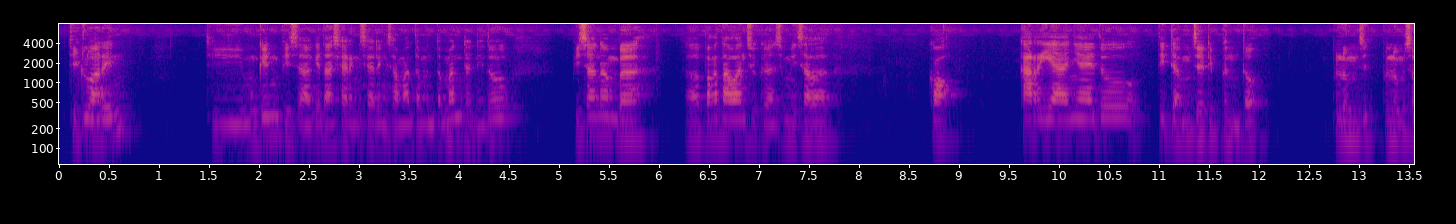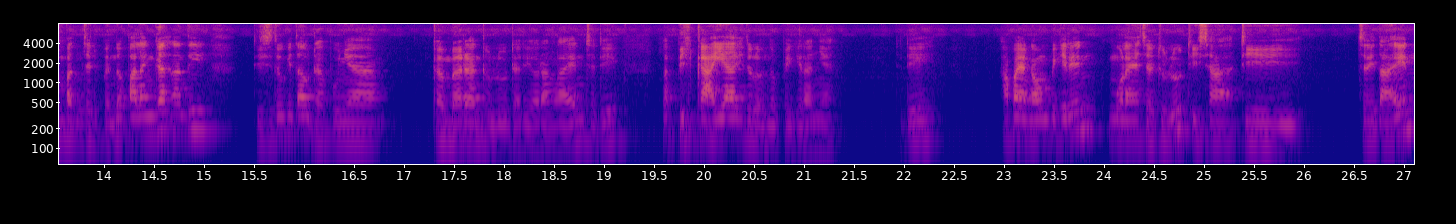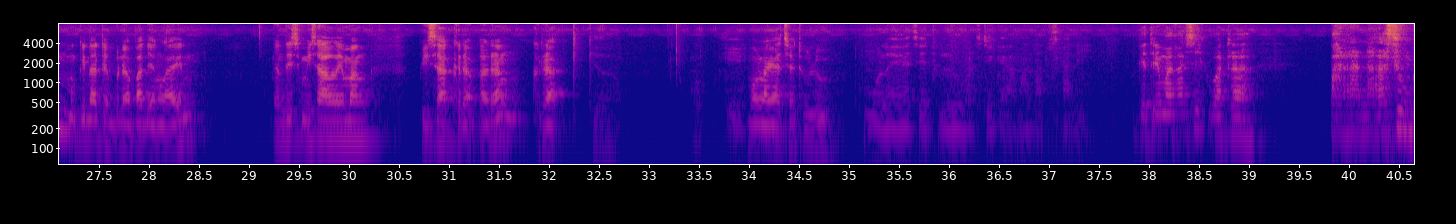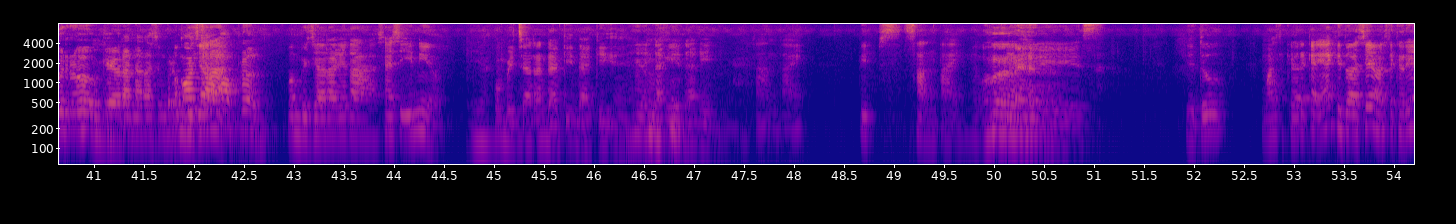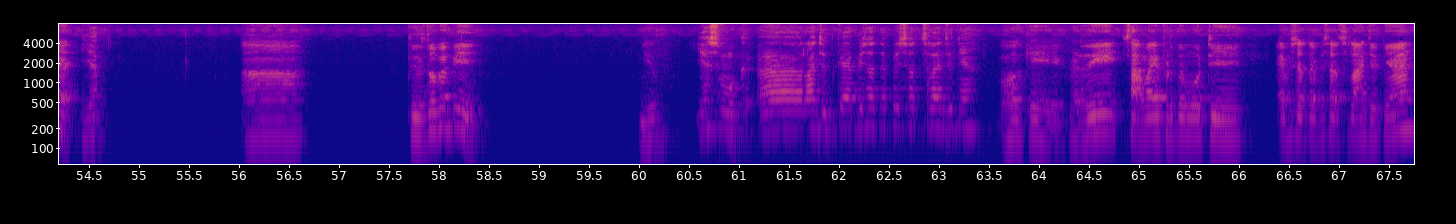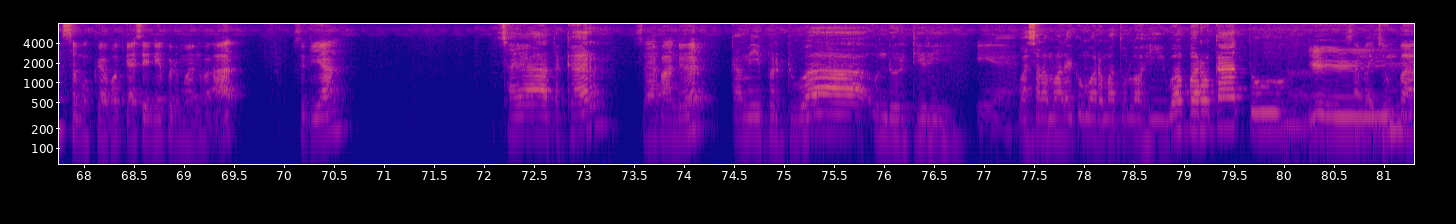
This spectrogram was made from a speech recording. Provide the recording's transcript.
dikeluarin. Di mungkin bisa kita sharing-sharing sama teman-teman dan itu bisa nambah eh, pengetahuan juga. Semisal kok karyanya itu tidak menjadi bentuk belum belum sempat menjadi bentuk paling enggak nanti di situ kita udah punya gambaran dulu dari orang lain jadi lebih kaya gitu loh untuk pikirannya jadi apa yang kamu pikirin mulai aja dulu bisa diceritain mungkin ada pendapat yang lain nanti semisal emang bisa gerak bareng gerak gitu Oke, mulai aja dulu mulai aja dulu Mas Dika. Mantap sekali. Oke, terima kasih kepada para narasumber oh, oke orang narasumber Pembicara. Ngobrol Pembicara kita sesi ini yo. pembicaraan daki-daki ya. Daki daki santai. Tips santai. Wes. Itu Mas Tegar kayaknya gitu aja ya Mas Tegar ya. iya Eh ditutupnya piye? yuk ya semoga eh, lanjut ke episode episode selanjutnya Oke, berarti sampai bertemu di episode-episode selanjutnya. Semoga podcast ini bermanfaat. Sekian, saya Tegar saya Vander. kami berdua undur diri Iya. wassalamualaikum warahmatullahi wabarakatuh Yeay. Sampai jumpa.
